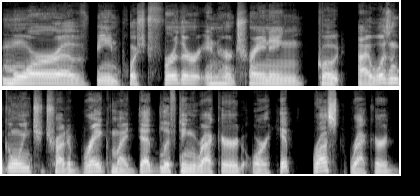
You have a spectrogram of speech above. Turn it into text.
more of being pushed further in her training. Quote, I wasn't going to try to break my deadlifting record or hip thrust record,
